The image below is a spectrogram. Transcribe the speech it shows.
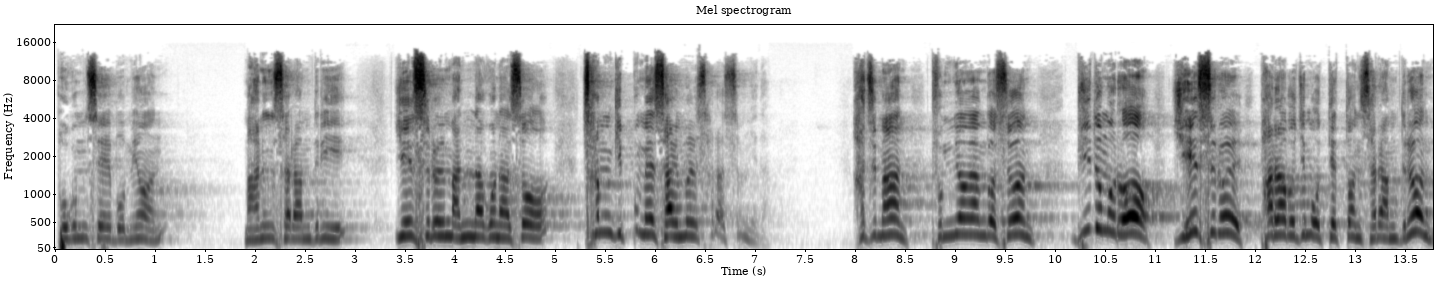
복음서에 보면 많은 사람들이 예수를 만나고 나서 참 기쁨의 삶을 살았습니다. 하지만 분명한 것은 믿음으로 예수를 바라보지 못했던 사람들은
